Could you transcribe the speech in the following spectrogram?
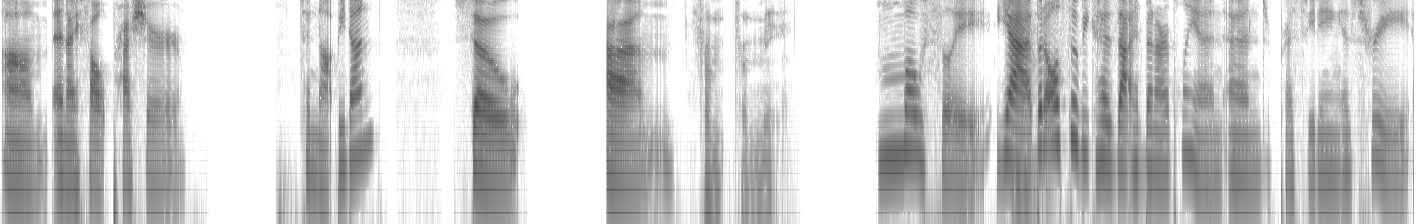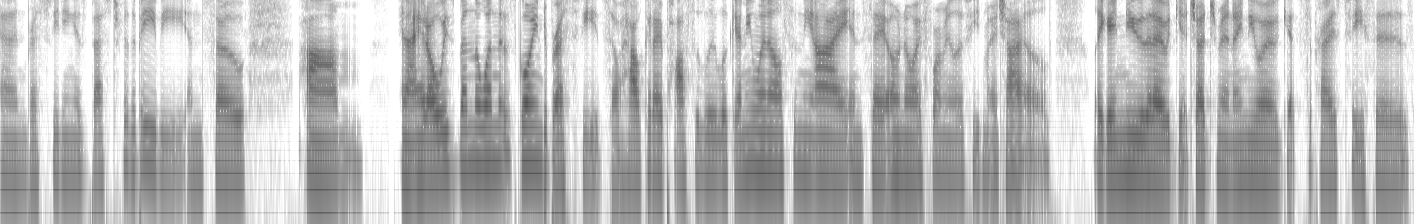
Um, and I felt pressure to not be done. So, um, From from me. Mostly, yeah, Yeah. but also because that had been our plan and breastfeeding is free and breastfeeding is best for the baby. And so, um, and I had always been the one that was going to breastfeed. So, how could I possibly look anyone else in the eye and say, oh no, I formula feed my child? Like, I knew that I would get judgment. I knew I would get surprised faces.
